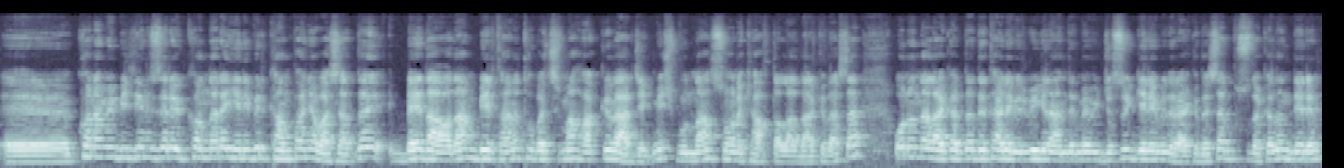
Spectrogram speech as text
Ee, Konami bildiğiniz üzere ikonlara yeni bir kampanya başlattı. Bedavadan bir tane top açma hakkı verecekmiş. Bundan sonraki haftalarda arkadaşlar. Onunla alakalı da detaylı bir bilgilendirme videosu gelebilir arkadaşlar. Pusuda kalın derim.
